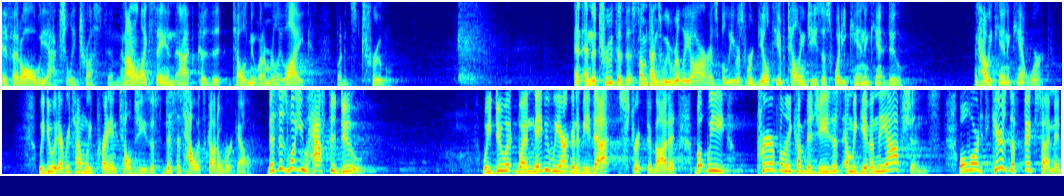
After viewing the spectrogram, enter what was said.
if at all, we actually trust him. And I don't like saying that because it tells me what I'm really like, but it's true. And, and the truth is that sometimes we really are, as believers, we're guilty of telling Jesus what he can and can't do and how he can and can't work. We do it every time we pray and tell Jesus, this is how it's got to work out. This is what you have to do. We do it when maybe we aren't going to be that strict about it, but we prayerfully come to Jesus and we give him the options. Well, Lord, here's the fix I'm in.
